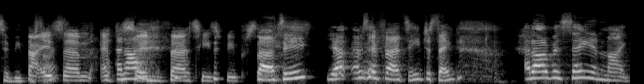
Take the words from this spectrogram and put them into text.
to be That precise. is um I- episode 30 to be precise. 30. Yep, episode 30, just saying. And I was saying, like,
